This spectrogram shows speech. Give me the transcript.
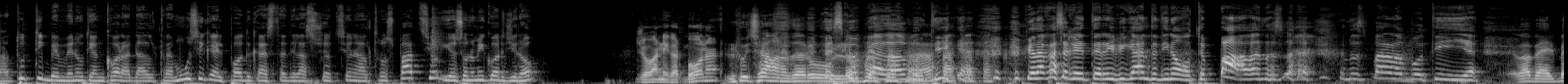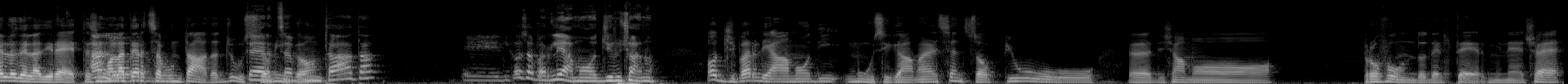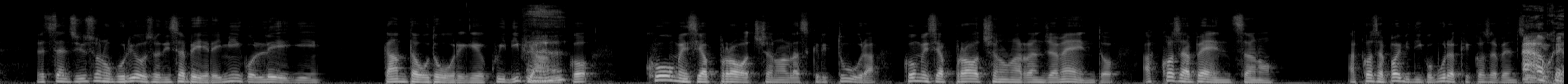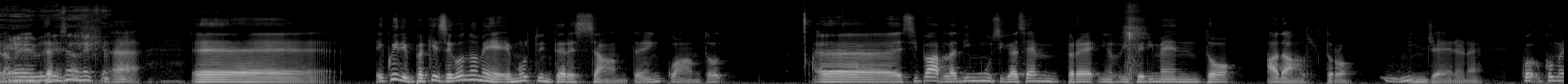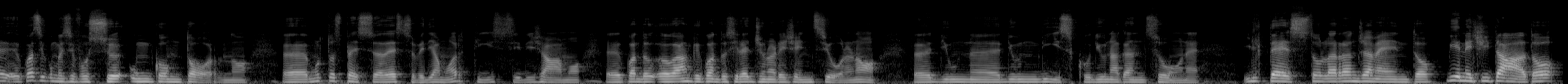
Ciao a tutti, benvenuti ancora ad Altra Musica, il podcast dell'associazione Altro Spazio. Io sono Mico Argirò. Giovanni Carbone. Luciano Darullo. È scoppiata la bottiglia. Quella cosa che è terrificante di notte. Pa, quando, spara, quando spara la bottiglia. Vabbè, il bello della diretta. Siamo Allora, alla terza puntata, giusto, Terza amico? puntata. E di cosa parliamo oggi, Luciano? Oggi parliamo di musica, ma nel senso più, eh, diciamo, profondo del termine. Cioè, nel senso, io sono curioso di sapere i miei colleghi cantautori che ho qui di fianco come si approcciano alla scrittura, come si approcciano a un arrangiamento, a cosa pensano. A cosa poi vi dico pure a che cosa penso Ah, io, ok. chiaramente. eh, Eh, eh, e quindi perché secondo me è molto interessante in quanto eh, si parla di musica sempre in riferimento ad altro Mhm. in genere, Qu- come- quasi come se fosse un contorno. Eh, molto spesso adesso vediamo artisti, diciamo, eh, quando- anche quando si legge una recensione, no? Eh, di un, di un disco, di una canzone, il testo, l'arrangiamento viene citato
